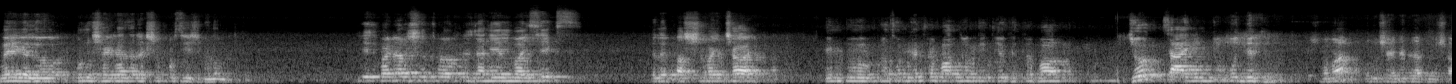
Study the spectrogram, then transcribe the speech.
হয়ে গেল উনষাট হাজার একশো পঁচিশ ঘনমিটার সূত্র আপনি জানি এল বাই সিক্স তাহলে পাঁচশো বাই ছয় কিন্তু প্রথম ক্ষেত্রে বল যোগ দ্বিতীয় ক্ষেত্রে বল যোগ চার ইন্টু মধ্যের ক্ষেত্রে সমান উনষাট হাজার দুশো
